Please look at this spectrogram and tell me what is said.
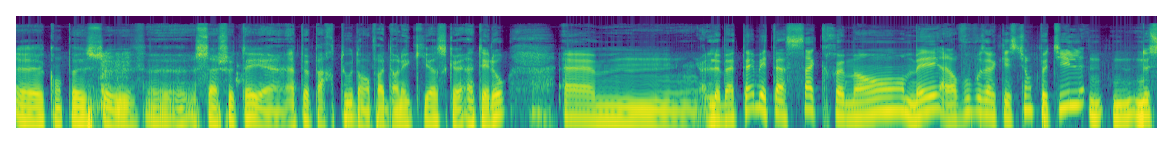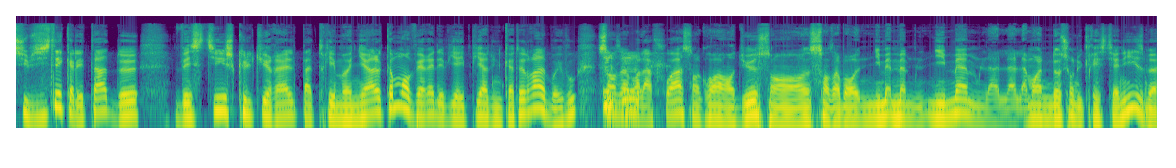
euh, qu'on peut euh, s'acheter un, peu partout, dans, enfin, dans les kiosques Intello, le baptême est un sacrement, mais alors vous posez la question, peut-il ne subsister qu'à l'état de vestige culturel, patrimonial, comme on verrait des vieilles pierres d'une cathédrale, voyez-vous, sans avoir la foi, sans croire en Dieu, sans, sans avoir ni même, ni même la, la, moindre notion du christianisme.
